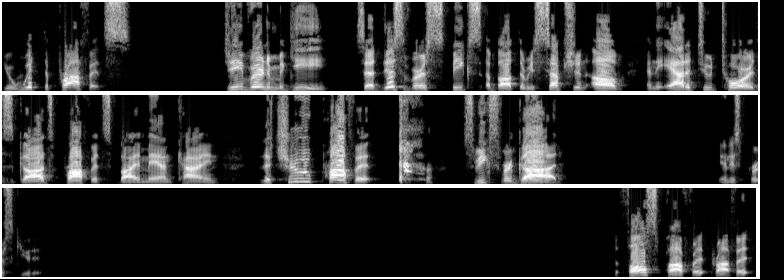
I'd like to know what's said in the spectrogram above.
You're with the prophets. J. Vernon McGee said this verse speaks about the reception of and the attitude towards God's prophets by mankind. The true prophet speaks for God and is persecuted. False prophet, prophet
